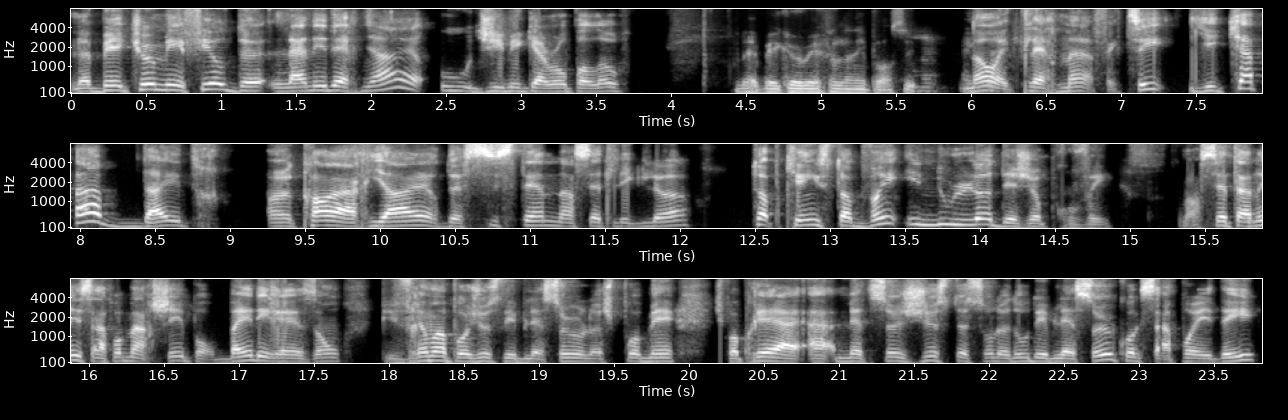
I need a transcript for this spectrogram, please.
Le Baker Mayfield de l'année dernière ou Jimmy Garoppolo? Le Baker Mayfield l'année passée. Non, et clairement. Fait que, tu sais, il est capable d'être un corps arrière de système dans cette ligue-là, top 15, top 20, il nous l'a déjà prouvé. Bon, cette année, ça n'a pas marché pour bien des raisons, puis vraiment pas juste les blessures. Là. Je ne suis, pas- prêt à, à mettre ça juste sur le dos des blessures, quoique ça n'a pas aidé.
